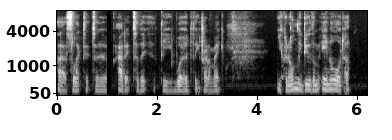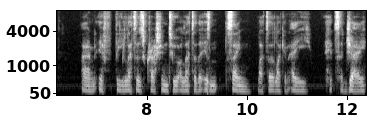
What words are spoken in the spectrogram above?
uh, select it to add it to the, the word that you're trying to make. You can only do them in order, and if the letters crash into a letter that isn't the same letter, like an A hits a J,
